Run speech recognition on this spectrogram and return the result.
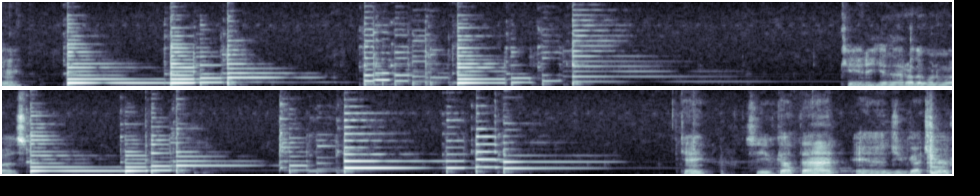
Okay. Okay, and again, that other one was. Okay, so you've got that, and you've got your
